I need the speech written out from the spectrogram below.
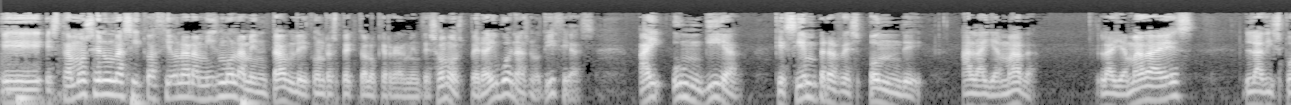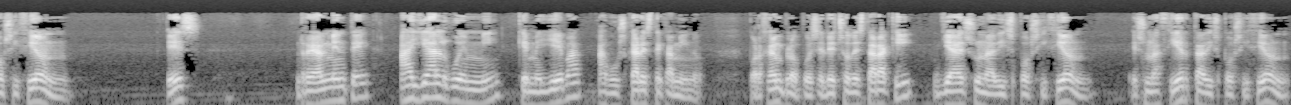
Eh, estamos en una situación ahora mismo lamentable con respecto a lo que realmente somos, pero hay buenas noticias. Hay un guía que siempre responde a la llamada. La llamada es la disposición, es realmente hay algo en mí que me lleva a buscar este camino. Por ejemplo, pues el hecho de estar aquí ya es una disposición, es una cierta disposición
